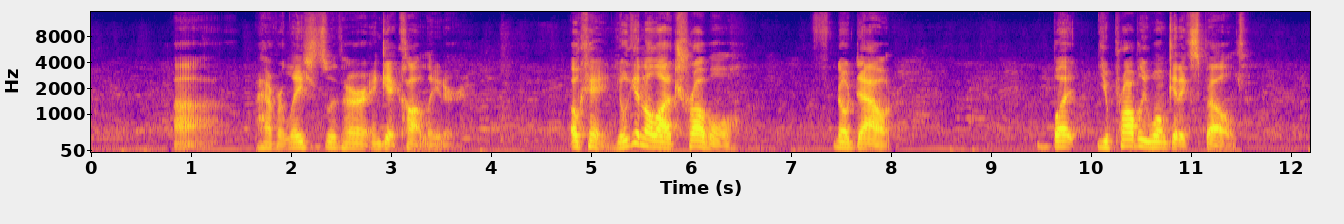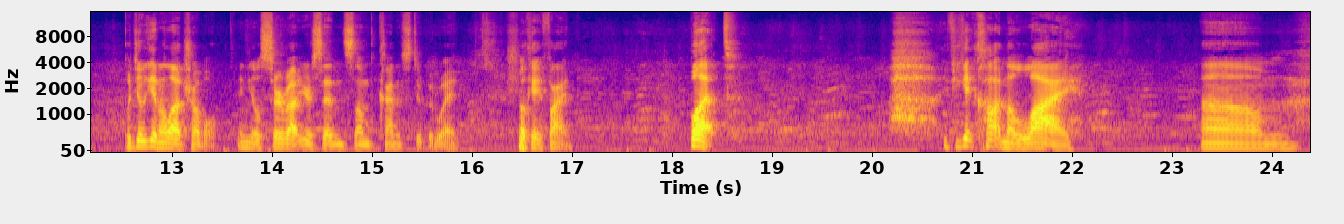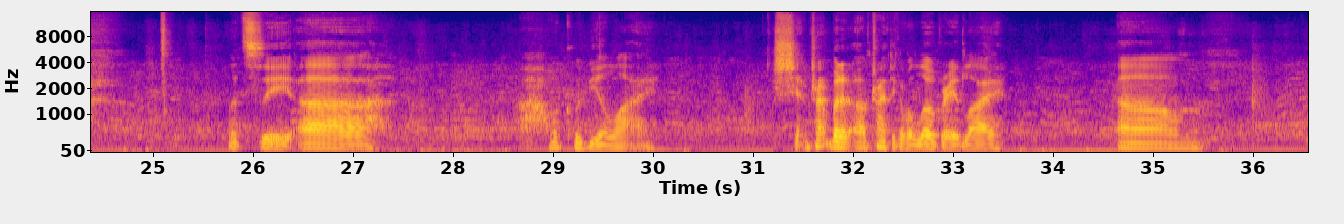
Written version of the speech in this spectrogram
uh, have relations with her, and get caught later. Okay, you'll get in a lot of trouble, no doubt but you probably won't get expelled. But you'll get in a lot of trouble, and you'll serve out your sentence some kind of stupid way. Okay, fine. But if you get caught in a lie, um, let's see, uh, what could be a lie? Shit, I'm trying, but I'm trying to think of a low grade lie. Um.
